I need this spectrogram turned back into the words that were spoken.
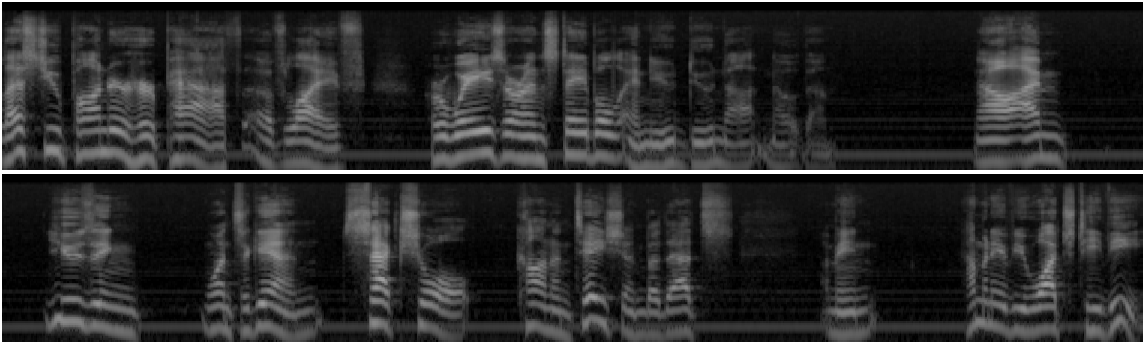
Lest you ponder her path of life, her ways are unstable, and you do not know them. Now, I'm using, once again, sexual connotation, but that's, I mean, how many of you watch TV?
